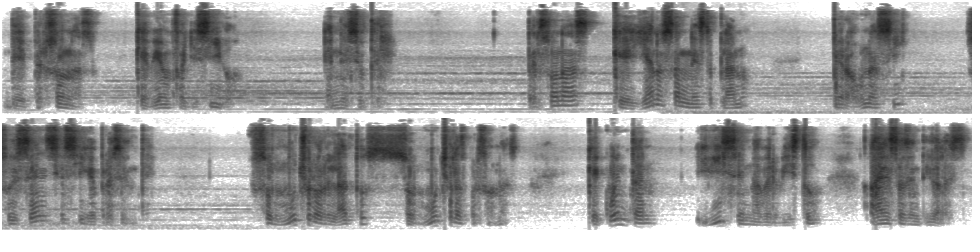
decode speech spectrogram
de personas que habían fallecido en ese hotel. Personas que ya no están en este plano, pero aún así su esencia sigue presente. Son muchos los relatos, son muchas las personas que cuentan y dicen haber visto a estas entidades.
